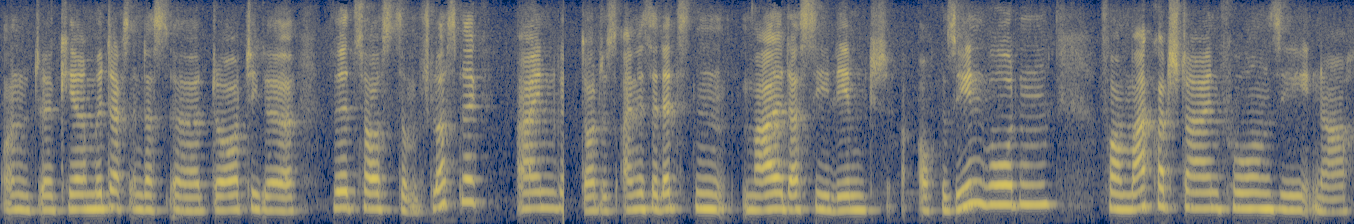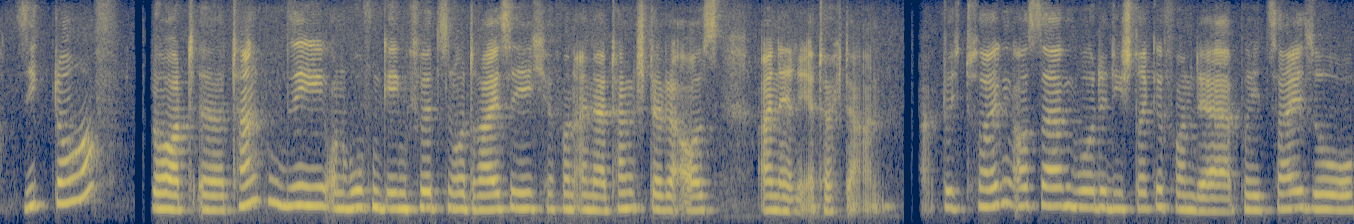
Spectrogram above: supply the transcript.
und äh, kehren mittags in das äh, dortige Wirtshaus zum Schlossberg ein. Dort ist eines der letzten Mal, dass sie lebend auch gesehen wurden. Vom Marquardstein fuhren sie nach Siegdorf Dort äh, tanken sie und rufen gegen 14.30 Uhr von einer Tankstelle aus eine ihrer Töchter an. Durch Zeugenaussagen wurde die Strecke von der Polizei so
